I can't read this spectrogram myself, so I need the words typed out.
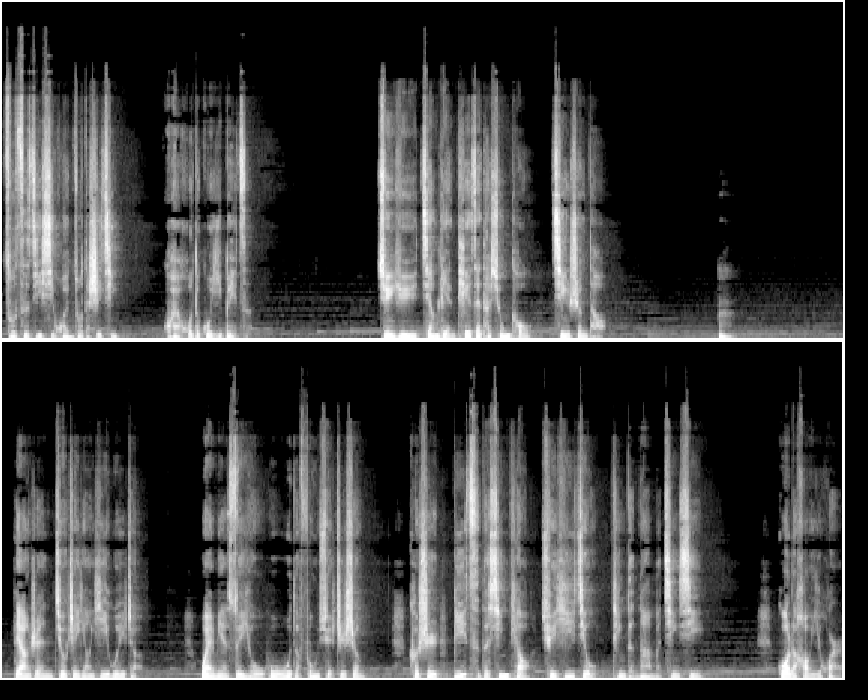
做自己喜欢做的事情，快活的过一辈子。君玉将脸贴在他胸口，轻声道：“嗯。”两人就这样依偎着。外面虽有呜呜的风雪之声，可是彼此的心跳却依旧听得那么清晰。过了好一会儿，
